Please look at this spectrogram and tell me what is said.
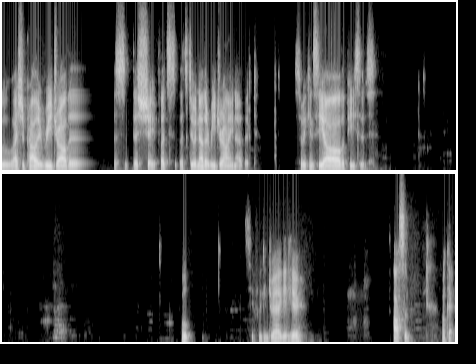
Ooh, I should probably redraw this this shape. Let's let's do another redrawing of it, so we can see all the pieces. Oh, see if we can drag it here. Awesome. Okay.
